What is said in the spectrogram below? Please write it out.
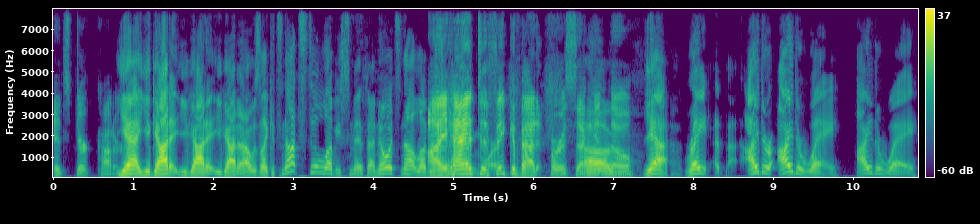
it's Dirk Koetter. yeah you got it you got it you got it I was like it's not still Lovie Smith I know it's not Lovie Smith. I Smith had to think about it for a second Um, though. yeah right either either way either way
